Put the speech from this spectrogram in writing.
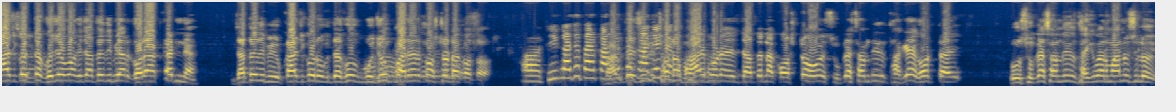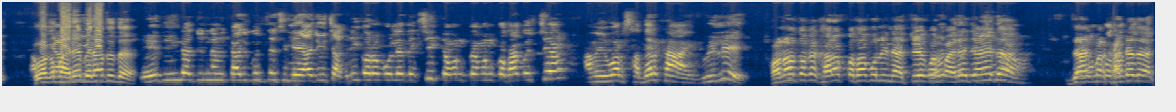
কাজ করতে খুঁজে পাকে যাতে দিবি আর ঘরে আটকান না। যাতে দিবি কাজ করুক দেখুক বুঝুক বাইরের কষ্টটা কত। হ্যাঁ, ঠিক আছে তার কাছে কাজে ছোট ভাই পড়ে যাতে না কষ্ট হয় সুখে শান্তিতে থাকে ঘরটায়। ও সুখে শান্তিতে থাকিবার মানুষ লই ওকে বাইরে বেরাতে দে। এই দিনটার জন্য আমি কাজ করতেছিলি আজ ওই চাকরি করো বলে দেখছি কেমন কেমন কথা করছে আমি ওর সাদের খাই বুঝলি? কোনো তোকে খারাপ কথা বলি না তুই একবার বাইরে যাই দেখ। যা একবার খাটে দেখ।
